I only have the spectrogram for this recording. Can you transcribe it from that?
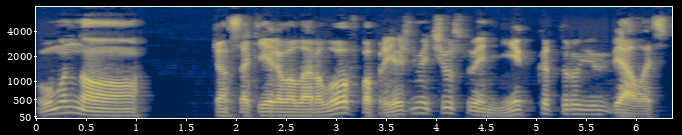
Умно, констатировал Орлов, по-прежнему чувствуя некоторую вялость.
